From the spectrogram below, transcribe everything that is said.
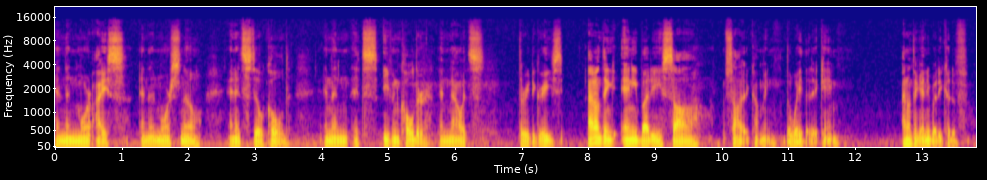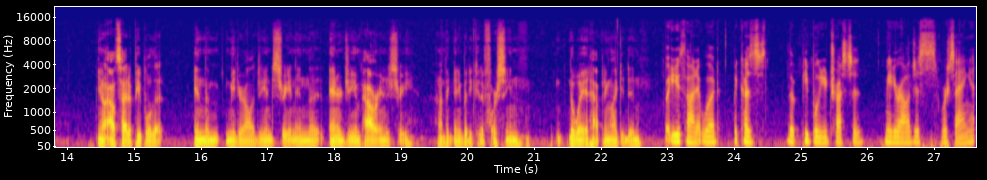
and then more ice, and then more snow, and it's still cold, and then it's even colder, and now it's three degrees. I don't think anybody saw saw it coming the way that it came. I don't think anybody could have, you know, outside of people that in the meteorology industry and in the energy and power industry, don't think anybody could have foreseen the way it happening like it did. But you thought it would because the people you trusted, meteorologists, were saying it.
